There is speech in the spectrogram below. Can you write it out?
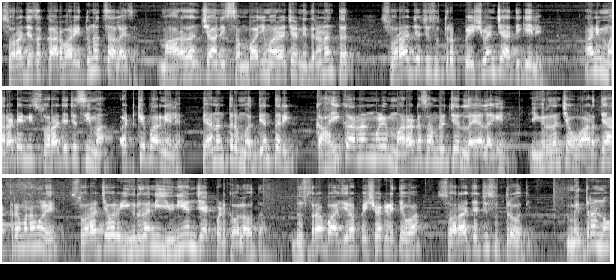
स्वराज्याचा कारभार इथूनच चालायचा. महाराजांच्या आणि संभाजी महाराजांच्या निधनानंतर स्वराज्याचे सूत्र पेशव्यांच्या हाती गेले आणि मराठ्यांनी स्वराज्याच्या सीमा अटकेपार नेल्या. त्यानंतर मध्यंतरी काही कारणांमुळे मराठा साम्राज्य लयाला गेले. इंग्रजांच्या वाढत्या आक्रमणामुळे स्वराज्यावर इंग्रजांनी युनियन जॅक फडकवला होता. दुसरा बाजीराव पेशव्याकडे तेव्हा स्वराज्याची सूत्र होती. मित्रांनो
